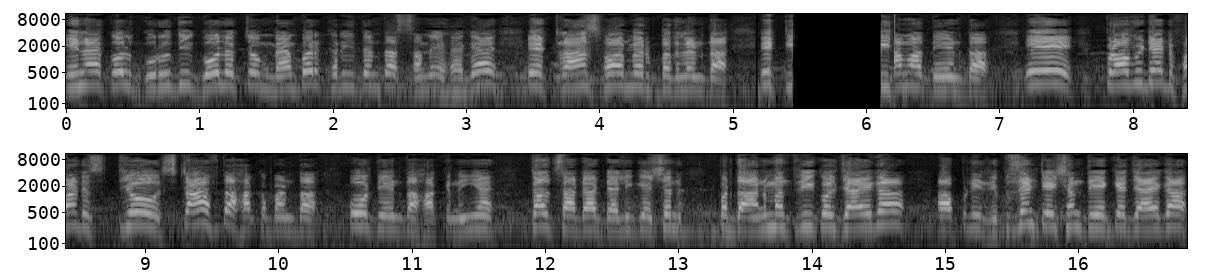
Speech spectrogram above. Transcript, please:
ਇਹਨਾਂ ਕੋਲ ਗੁਰੂ ਦੀ ਗੋਲਕ ਚੋਂ ਮੈਂਬਰ ਖਰੀਦਣ ਦਾ ਸਮੇਂ ਹੈਗਾ, ਇਹ ਟਰਾਂਸਫਾਰਮਰ ਬਦਲਣ ਦਾ, ਇਹ ਟੀਚਾਵਾਂ ਦੇਣ ਦਾ। ਇਹ ਪ੍ਰੋਵੀਡੈਂਟ ਫੰਡ ਜੋ ਸਟਾਫ ਦਾ ਹੱਕ ਬਣਦਾ, ਉਹ ਦੇਣ ਦਾ ਹੱਕ ਨਹੀਂ ਹੈ। ਕੱਲ ਸਾਡਾ ਡੈਲੀਗੇਸ਼ਨ ਪ੍ਰਧਾਨ ਮੰਤਰੀ ਕੋਲ ਜਾਏਗਾ, ਆਪਣੀ ਰਿਪਰੈਜ਼ੈਂਟੇਸ਼ਨ ਦੇ ਕੇ ਜਾਏਗਾ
